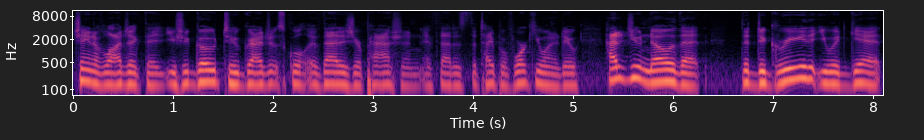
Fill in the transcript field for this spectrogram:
chain of logic that you should go to graduate school if that is your passion, if that is the type of work you want to do. How did you know that the degree that you would get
